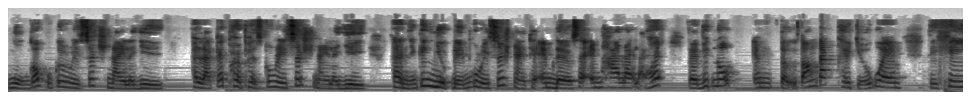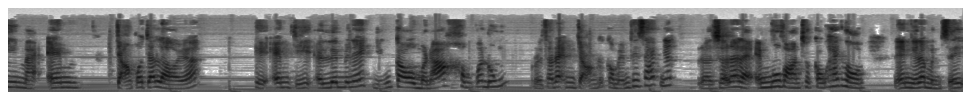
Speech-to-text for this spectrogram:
nguồn gốc của cái research này là gì hay là cái purpose của research này là gì? Hay là những cái nhược điểm của research này thì em đều sẽ em highlight lại hết và viết nốt em tự tóm tắt theo chữ của em. Thì khi mà em chọn câu trả lời á thì em chỉ eliminate những câu mà nó không có đúng rồi sau đó em chọn cái câu mà em thấy xác nhất rồi sau đó là em move on cho câu khác thôi. Thì em nghĩ là mình sẽ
